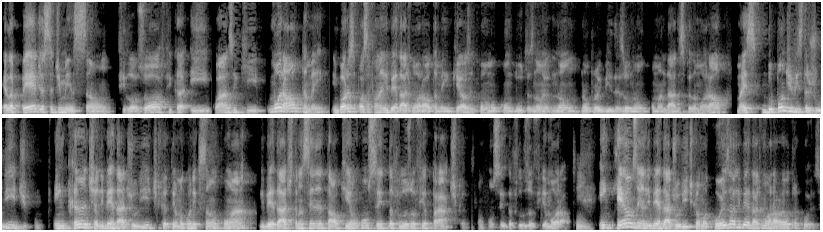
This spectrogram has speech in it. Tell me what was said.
ela pede essa dimensão filosófica e quase que moral também. Embora você possa falar em liberdade moral também em Kelsen, como condutas não, não, não proibidas ou não comandadas pela moral, mas do ponto de vista jurídico, em Kant, a liberdade jurídica tem uma conexão com a liberdade transcendental, que é um conceito da filosofia prática, é um conceito da filosofia moral. Sim. Em Kelsen, a liberdade jurídica é uma coisa, a liberdade moral é outra coisa.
